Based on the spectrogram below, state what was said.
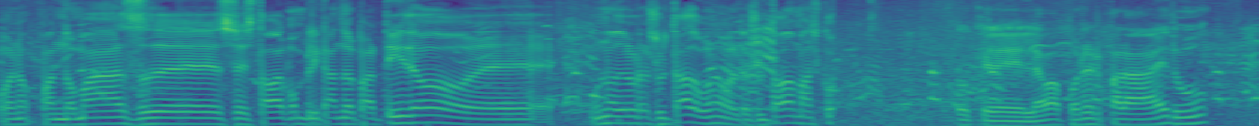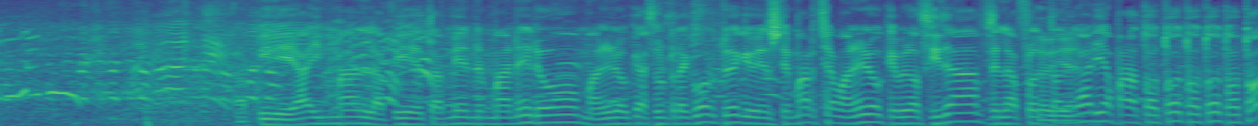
Bueno, cuando más eh, se estaba complicando el partido, eh, uno de los resultados, bueno, el resultado más... Lo que la va a poner para Edu. La pide Ayman, la pide también Manero. Manero que hace un recorte, que bien se marcha. Manero, qué velocidad en la frontal del área para Totó, Totó, Totó.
